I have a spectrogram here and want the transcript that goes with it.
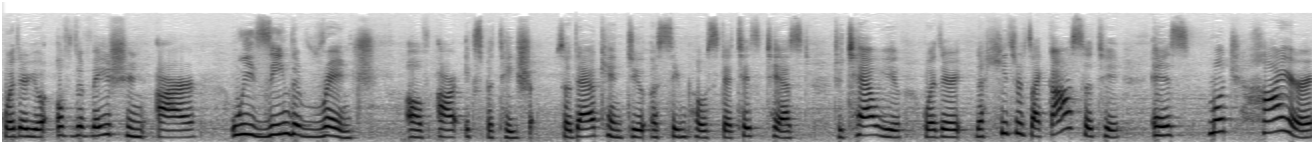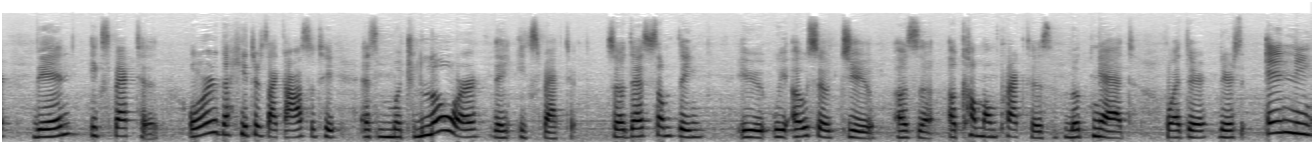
whether your observation are within the range of our expectation. So that can do a simple statistics test to tell you whether the heterozygosity is much higher than expected or the heterozygosity is much lower than expected. So that's something you, we also do as a, a common practice looking at whether there's any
